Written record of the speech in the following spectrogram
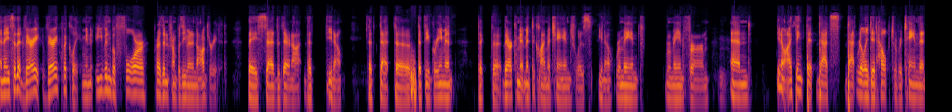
and they said that very very quickly. I mean, even before President Trump was even inaugurated, they said that they're not that you know that that the that the agreement that the, their commitment to climate change was you know remained remained firm mm. and you know i think that that's that really did help to retain the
